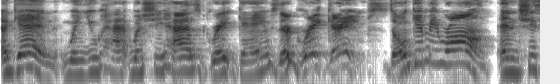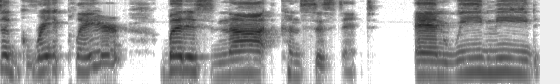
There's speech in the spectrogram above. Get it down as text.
again, when you have when she has great games, they're great games. Don't get me wrong. And she's a great player, but it's not consistent. And we need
